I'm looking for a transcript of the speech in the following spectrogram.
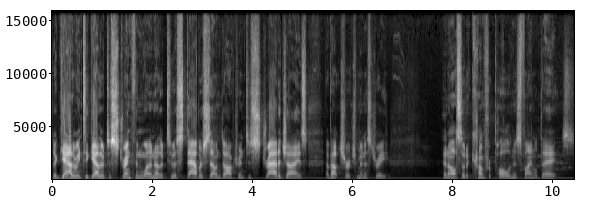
They're gathering together to strengthen one another, to establish sound doctrine, to strategize about church ministry, and also to comfort Paul in his final days.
